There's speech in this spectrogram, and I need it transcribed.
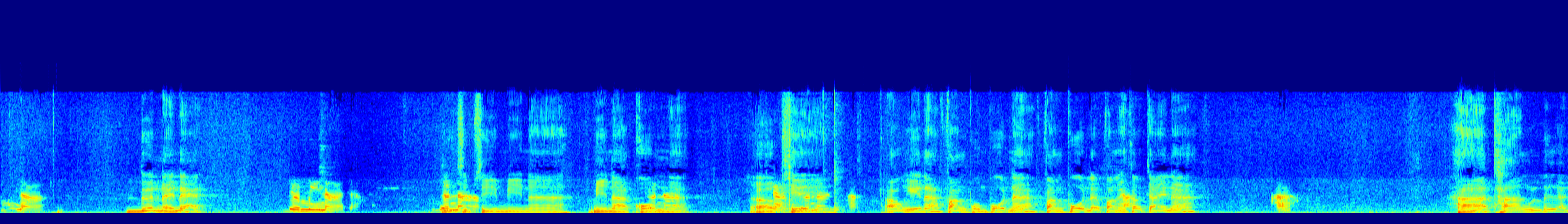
มินาเดือนไหนแน่ เดือนมีนาจ้ะ เดือนหน้า 24 มีนา มีนาคมเดือนหน้านะโอจ้ะเค เดือนหน้านี่ค่ะ เอางี้นะ ฟังผมพูดนะ ฟังพูดแล้วฟังให้เข้าใจนะ ค่ะ หาทางเลื่อน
